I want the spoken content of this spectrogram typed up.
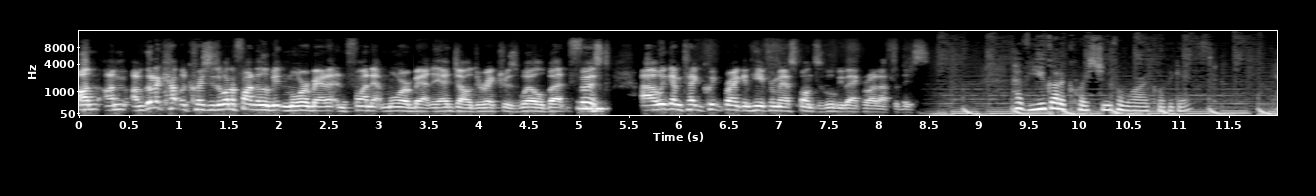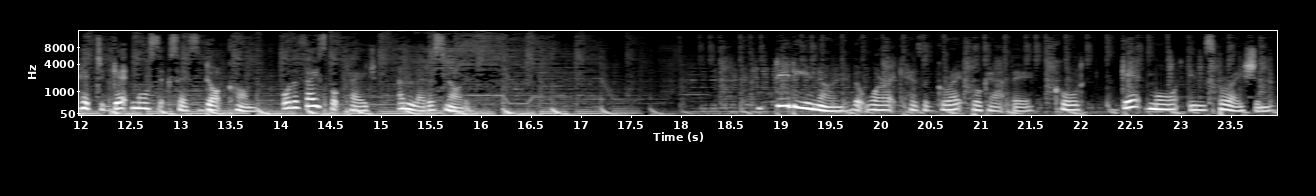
I'm, I'm, I've got a couple of questions. I want to find a little bit more about it and find out more about the Agile Director as well. But 1st mm-hmm. uh, we're going to take a quick break and hear from our sponsors. We'll be back right after this. Have you got a question for Warwick or the guest? Head to getmoresuccess.com or the Facebook page and let us know. Did you know that Warwick has a great book out there called Get More Inspiration?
